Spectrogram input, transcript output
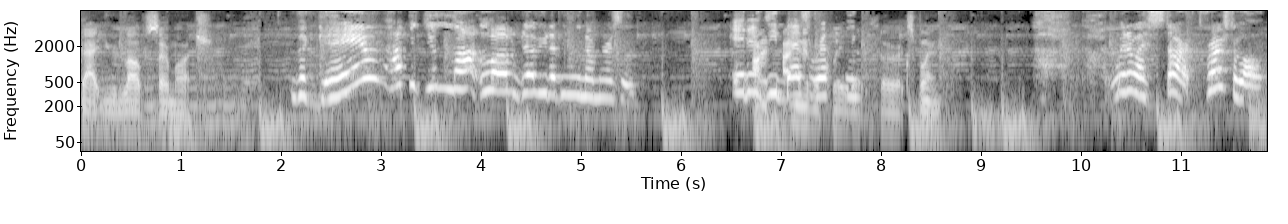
that you love so much? The game? How could you not love WWE No Mercy? It is I, the best wrestling. it, so explain. God, where do I start? First of all,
